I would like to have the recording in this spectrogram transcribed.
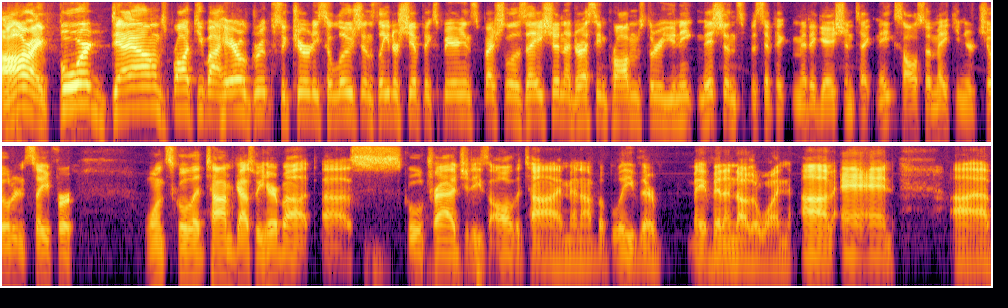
All right, four downs brought to you by Harold Group Security Solutions, leadership experience, specialization, addressing problems through unique mission specific mitigation techniques, also making your children safer one school at a time. Guys, we hear about uh, school tragedies all the time, and I believe there may have been another one. Um, and uh,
